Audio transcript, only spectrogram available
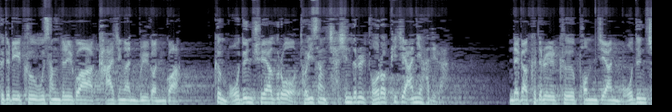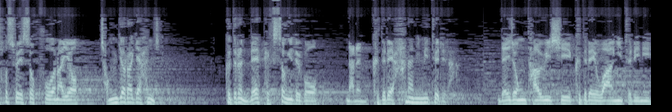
그들이 그 우상들과 가증한 물건과 그 모든 죄악으로 더 이상 자신들을 더럽히지 아니하리라. 내가 그들을 그 범죄한 모든 처소에서 구원하여 정결하게 한즉 그들은 내 백성이 되고 나는 그들의 하나님이 되리라. 내 종 다윗이 그들의 왕이 되리니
